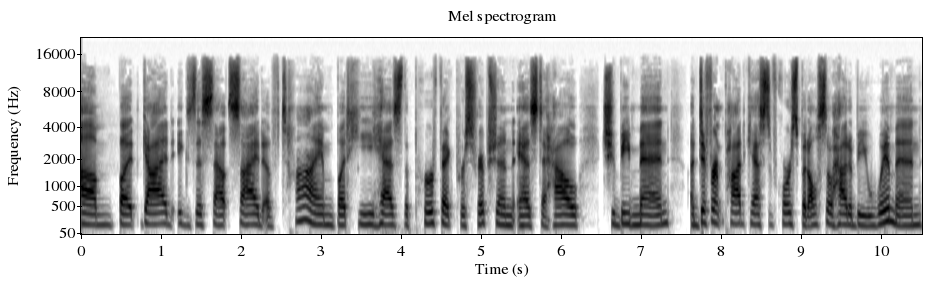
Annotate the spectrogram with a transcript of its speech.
um, but God exists outside of time, but He has the perfect prescription as to how to be men. A different podcast, of course, but also how to be women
